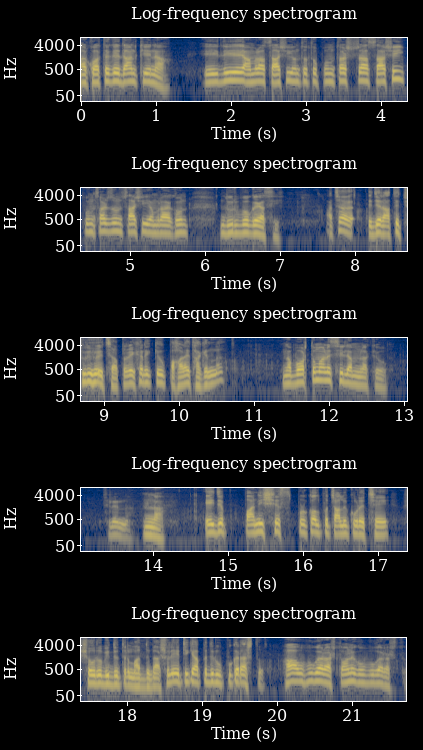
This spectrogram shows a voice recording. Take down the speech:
আর কতকে ধান কেনা এই দিয়ে আমরা চাষি অন্তত পঞ্চাশটা চাষি পঞ্চাশ জন চাষি আমরা এখন দুর্ভোগে আছি। আচ্ছা এই যে রাতে চুরি হয়েছে আপনারা এখানে কেউ পাহাড়ে থাকেন না? না বর্তমানে ছিলাম না কেউ। ছিলেন না? না। এই যে পানি সেচ প্রকল্প চালু করেছে সৌর বিদ্যুতের মাধ্যমে আসলে এটিকে আপনাদের উপকার আসতো? হ্যাঁ উপকার আসতো অনেক উপকার আসতো।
